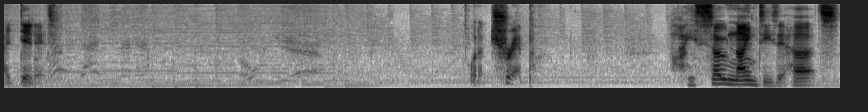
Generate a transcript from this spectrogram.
I did it. What a trip. He's so 90s, it hurts.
